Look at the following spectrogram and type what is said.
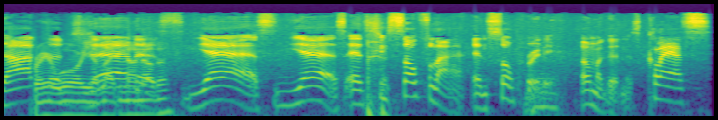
Doctor Prayer warrior like none other. Yes, yes, and she's so fly and so pretty. Oh my goodness, class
